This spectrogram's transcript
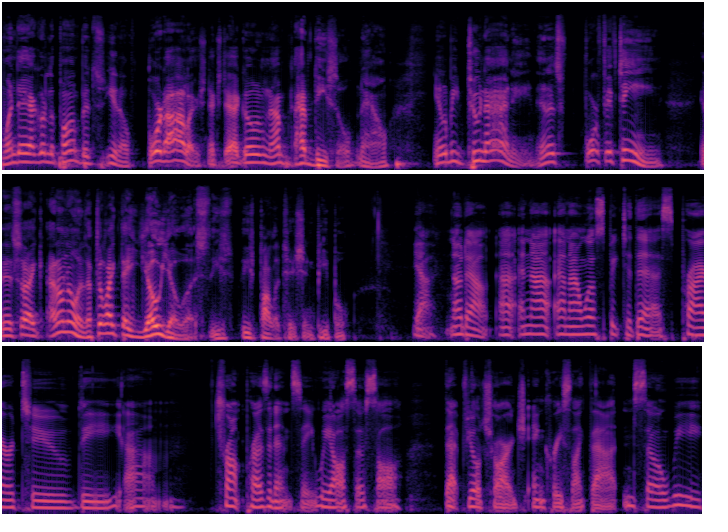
One day I go to the pump, it's you know four dollars. Next day I go and I have diesel now. It'll be two ninety, and it's four fifteen. And it's like I don't know. I feel like they yo-yo us these these politician people. Yeah, no doubt. Uh, and I and I will speak to this. Prior to the um, Trump presidency, we also saw that fuel charge increase like that, and so we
